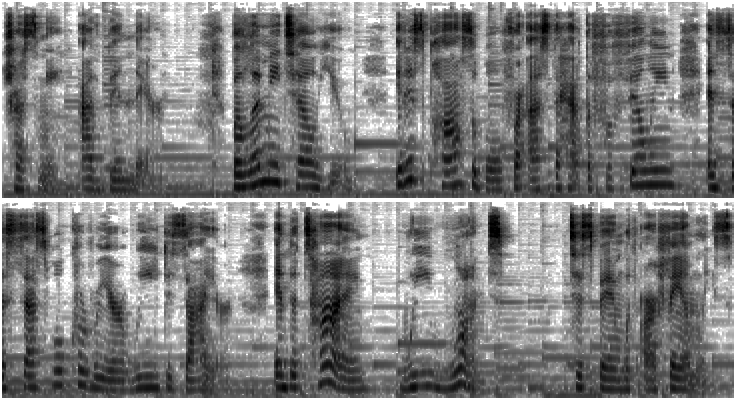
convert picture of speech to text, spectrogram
Trust me, I've been there. But let me tell you, it is possible for us to have the fulfilling and successful career we desire in the time we want to spend with our families.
